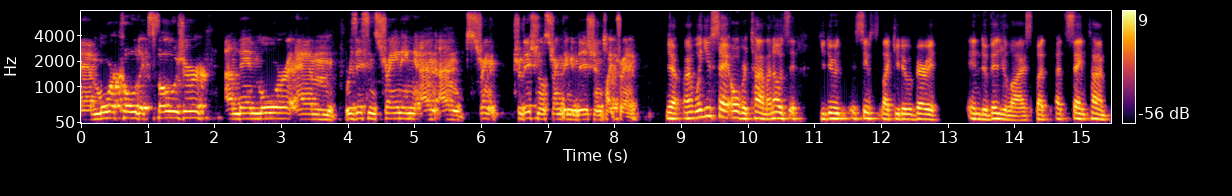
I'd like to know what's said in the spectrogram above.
uh, more cold exposure, and then more um, resistance training and, and strength traditional strength and condition type training. Yeah, and when you say over time, I know it's you do. It seems like you do it very individualized, but at the same time,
